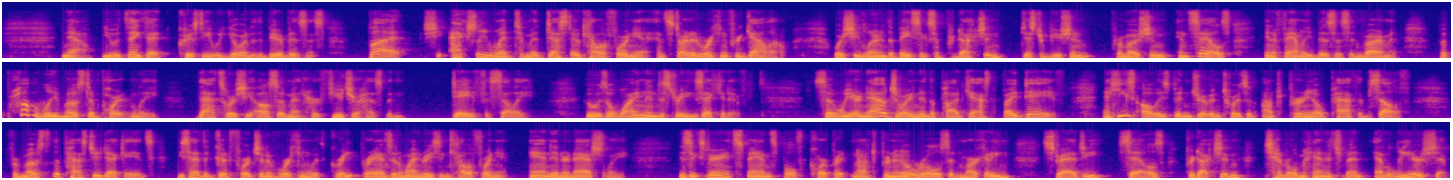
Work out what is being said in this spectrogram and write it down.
Now, you would think that Christi would go into the beer business, but she actually went to Modesto, California and started working for Gallo, where she learned the basics of production, distribution, promotion, and sales in a family business environment. But probably most importantly, that's where she also met her future husband, Dave Ficeli, who was a wine industry executive. So we are now joined in the podcast by Dave. Now, he's always been driven towards an entrepreneurial path himself. For most of the past two decades, he's had the good fortune of working with great brands and wineries in California and internationally. His experience spans both corporate and entrepreneurial roles in marketing, strategy, sales, production, general management, and leadership.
